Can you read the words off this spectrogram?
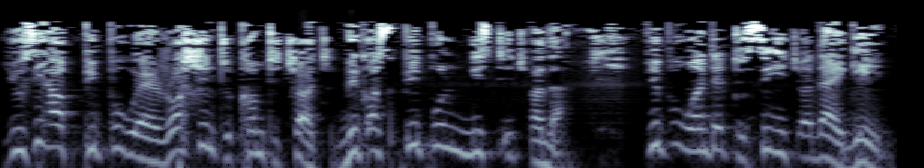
You see how people were rushing to come to church because people missed each other. People wanted to see each other again.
